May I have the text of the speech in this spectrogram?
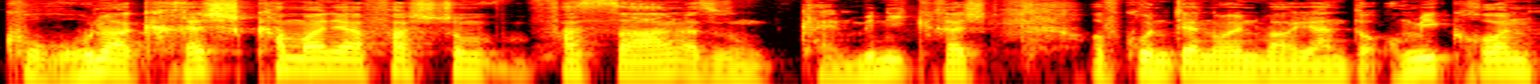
Corona-Crash kann man ja fast schon fast sagen, also so ein kleinen Mini-Crash aufgrund der neuen Variante Omikron.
